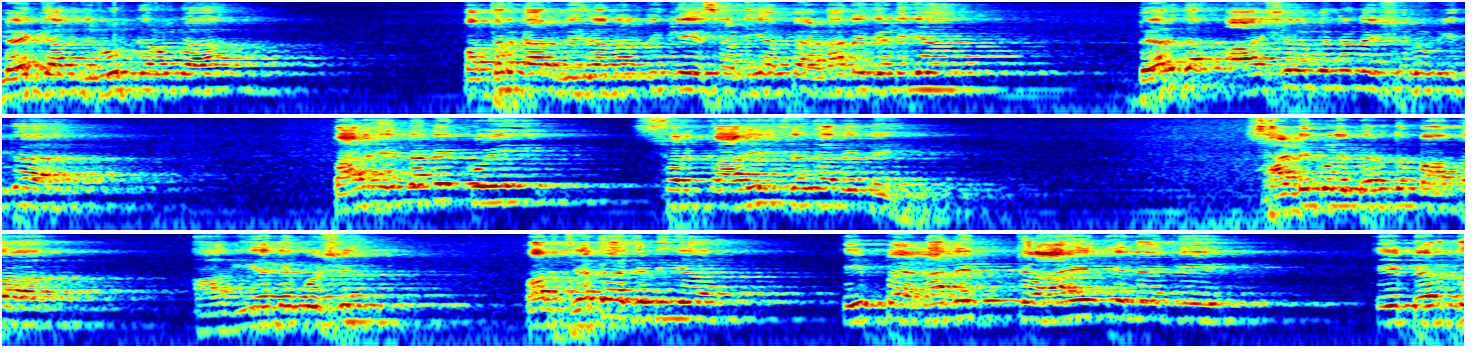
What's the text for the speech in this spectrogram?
ਮੈਂ ਗੱਲ ਜ਼ਰੂਰ ਕਰੂੰਗਾ। ਪੱਤਰਕਾਰ ਵੀਰਾਂ ਨਾਲ ਵੀ ਕਿ ਸਾਡੀਆਂ ਭੈਣਾਂ ਨੇ ਜਿਹੜੀਆਂ ਬਿਰਧ ਆਸ਼ਰਮ ਇਹਨਾਂ ਨੇ ਸ਼ੁਰੂ ਕੀਤਾ ਪਰ ਇਹਨਾਂ ਨੇ ਕੋਈ ਸਰਕਾਰੀ ਜਗ੍ਹਾ ਨਹੀਂ ਲਈ। ਸਾਡੇ ਕੋਲੇ ਬਿਰਧ ਮਾਤਾ ਆ ਗਈਆਂ ਨੇ ਕੁਛ, ਪਰ ਜਗ੍ਹਾ ਜਿਹੜੀ ਆ, ਇਹ ਭੈਣਾਂ ਨੇ ਕਿਰਾਏ ਤੇ ਲੈ ਕੇ ਇਹ ਬਿਰਧ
